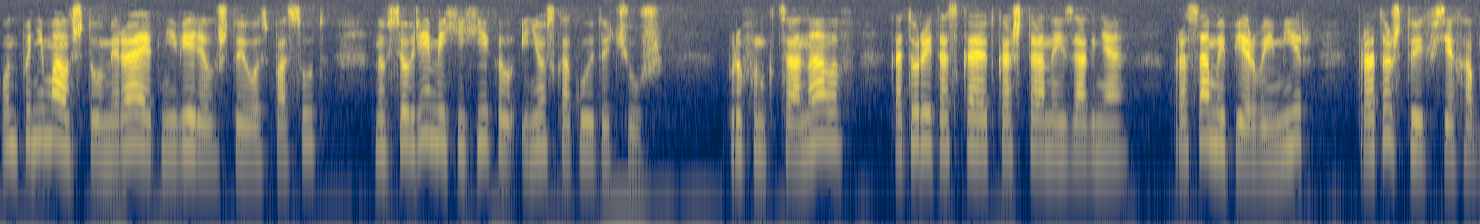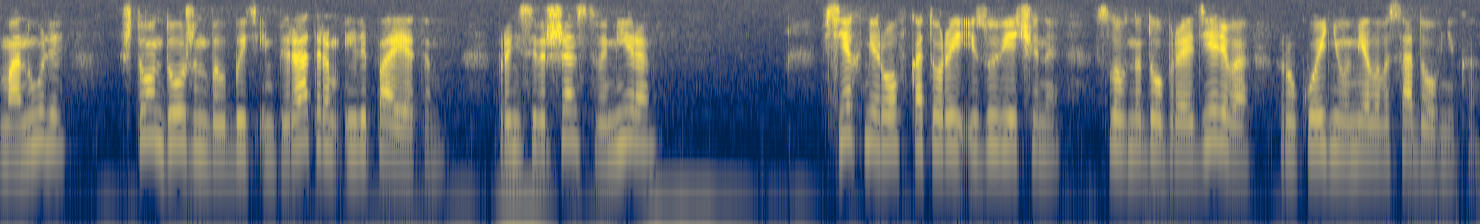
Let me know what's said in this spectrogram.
Он понимал, что умирает, не верил, что его спасут, но все время хихикал и нес какую-то чушь. Про функционалов, которые таскают каштаны из огня, про самый первый мир, про то, что их всех обманули, что он должен был быть императором или поэтом, про несовершенство мира, всех миров, которые изувечены, словно доброе дерево рукой неумелого садовника.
